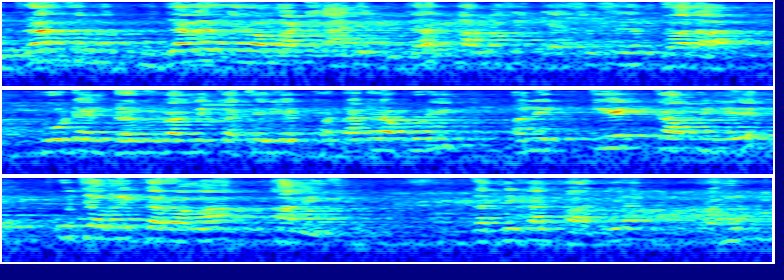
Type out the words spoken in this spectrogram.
ગુજરાત સમક્ષ ઉજાગર કરવા માટે આજે ગુજરાત ફાર્માસિસ્ટ એસોસિએશન દ્વારા ફૂડ એન્ડ ડ્રગ વિભાગની કચેરીએ ફટાકડા ફોડી અને કેક કાપીને ઉજવણી કરવામાં આવી છે. રજનીકાંત ભાટિયા, પ્રમુખ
